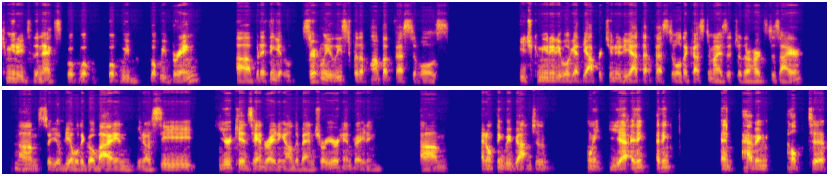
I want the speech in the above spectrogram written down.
community to the next. What what what we what we bring, uh, but I think it certainly, at least for the pop up festivals, each community will get the opportunity at that festival to customize it to their heart's desire. Mm-hmm. Um, so you'll be able to go by and you know see your kid's handwriting on the bench or your handwriting. Um, I don't think we've gotten to the point yet. I think I think, and having helped to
